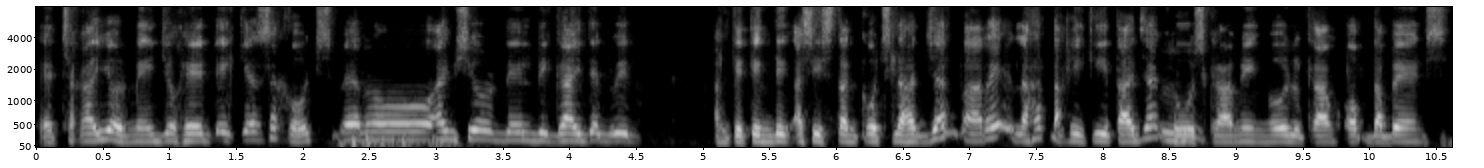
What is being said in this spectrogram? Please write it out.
At saka yun, medyo headache yan sa coach, pero I'm sure they'll be guided with ang titinding assistant coach lahat dyan, pare. Lahat nakikita dyan. Mhm. Who's coming, who will come off the bench.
